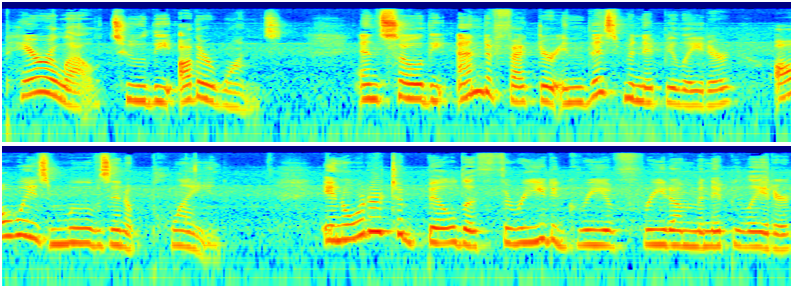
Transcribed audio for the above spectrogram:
parallel to the other ones. And so the end effector in this manipulator always moves in a plane. In order to build a three degree of freedom manipulator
